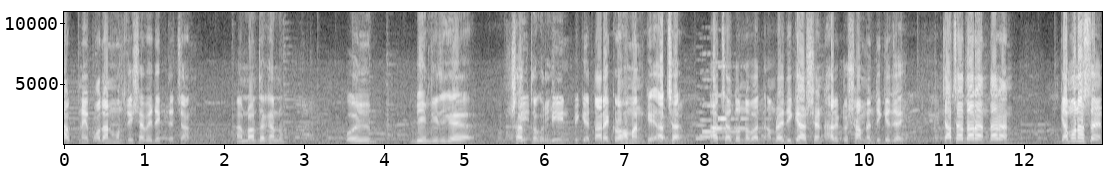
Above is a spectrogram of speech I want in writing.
আপনি প্রধানমন্ত্রী হিসাবে দেখতে চান? আমরা তো এখন ওই বিএনপি থেকে স্বার্থ করি। বিএনপি কে? তারেক রহমানকে আচ্ছা আচ্ছা ধন্যবাদ। আমরা এদিকে আসেন আর একটু সামনের দিকে যাই। চাচা দাঁড়ান দাঁড়ান। কেমন আছেন?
